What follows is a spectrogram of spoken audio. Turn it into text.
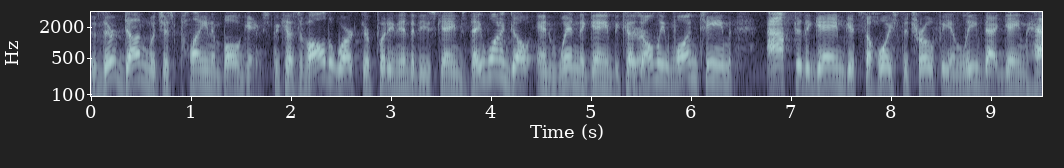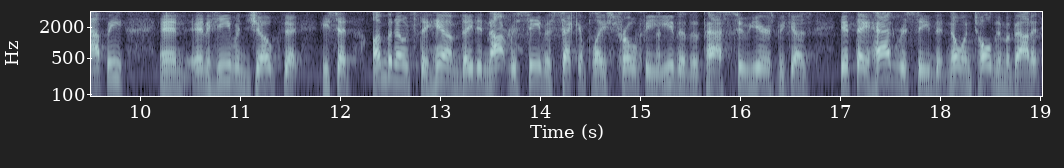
they're done with just playing in bowl games because of all the work they're putting into these games. They want to go and win the game because sure. only one team after the game gets to hoist the trophy and leave that game happy. And and he even joked that he said, unbeknownst to him, they did not receive a second place trophy either the past two years because if they had received it, no one told him about it,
